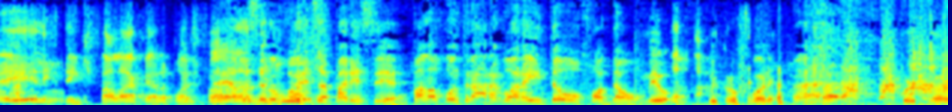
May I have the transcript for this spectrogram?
É ele que tem que falar, cara. Pode falar. É, você não boa. vai desaparecer. Fala ao contrário agora aí então, ô fodão. Meu microfone tá cortando.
